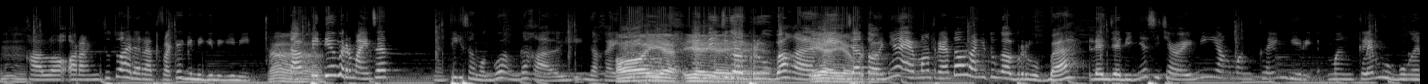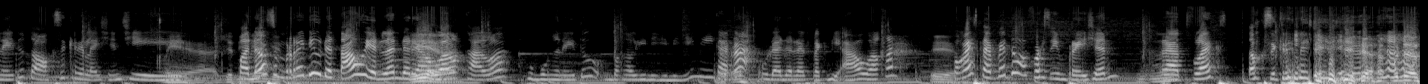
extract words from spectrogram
Mm-mm. kalau orang itu tuh ada red flagnya gini gini gini. Ah, Tapi ah. dia bermindset nanti sama gua enggak kali, enggak kayak Oh gitu. iya iya nanti iya. juga iya, berubah kali. Iya, iya, Jatuhnya emang ternyata orang itu nggak berubah dan jadinya si cewek ini yang mengklaim diri, mengklaim hubungannya itu toxic relationship. Iya, jadi Padahal sebenarnya dia udah tahu ya Delan dari Iya. awal kalau hubungannya itu bakal gini gini gini karena udah ada red flag di awal kan. Iya. Pokoknya stepnya tuh first impression, Mm-mm. red flag, toxic relationship. Iya, benar.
